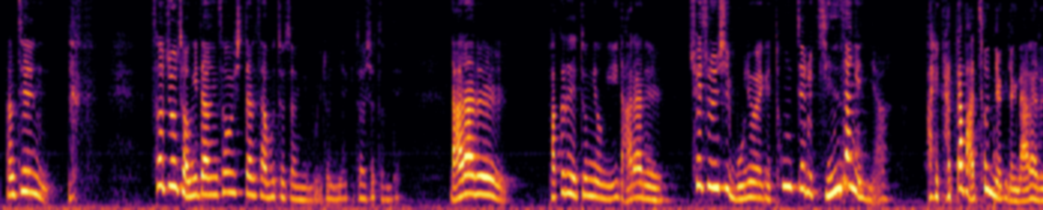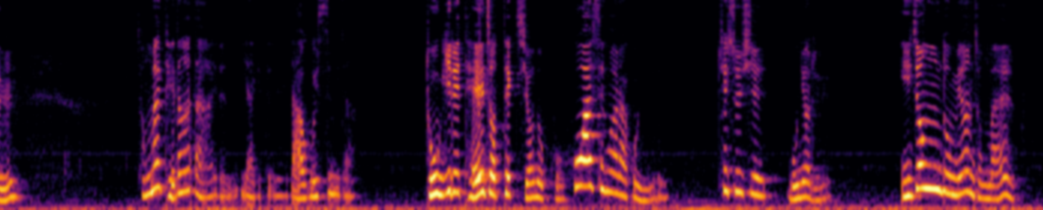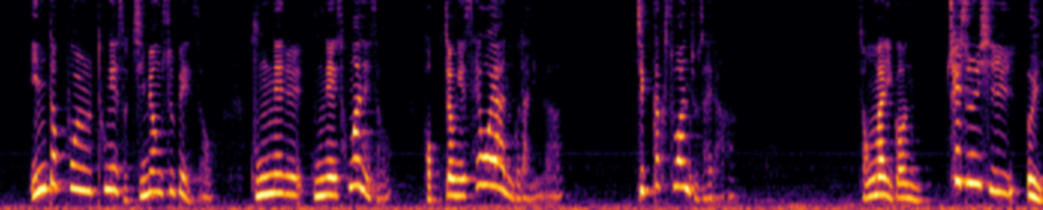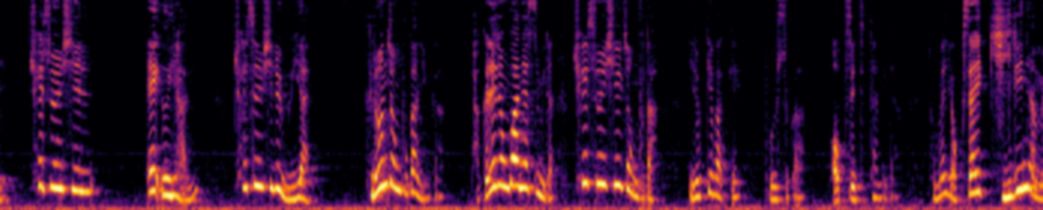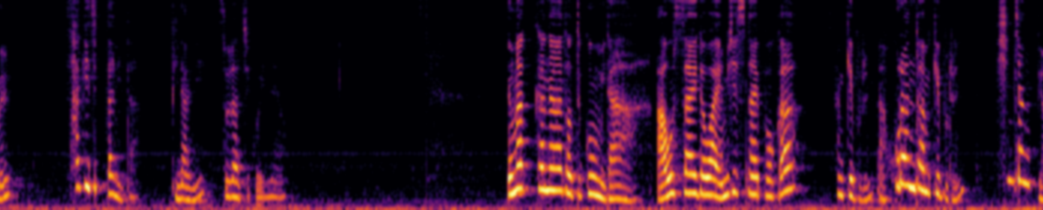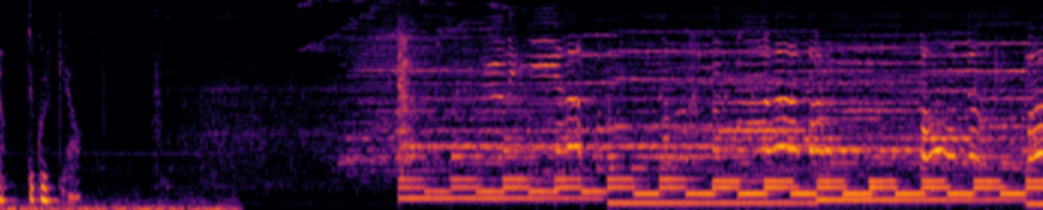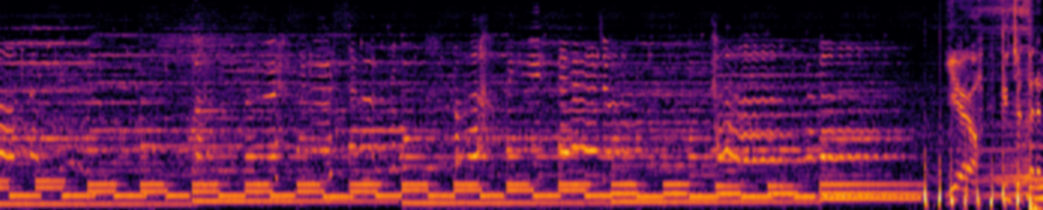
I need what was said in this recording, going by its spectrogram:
아무튼 서주 정의당 서울시당 사무처장님 뭐 이런 이야기도 하셨던데 나라를 박근혜 대통령이 나라를 최순실 모녀에게 통째로 진상했냐 아니 갖다 바쳤냐 그냥 나라를 정말 대단하다 이런 이야기들 나오고 있습니다. 독일에 대저택 지어놓고 호화 생활하고 있는 최순실 모녀를 이 정도면 정말 인터폴 통해서 지명 수배해서 국내를 국내에 송환해서 법정에 세워야 하는 것 아닌가? 즉각 소환 조사해라. 정말 이건 최순실의 최순실에 의한 최순실을 위한 그런 정부가 아닌가? 박근혜 정부 아니었습니다. 최순실 정부다. 이렇게밖에 볼 수가 없을 듯합니다. 정말 역사의 길이 남을 사기 집단이다. 비난이 쏟아지고 있네요. 음악 하나 더 듣고 옵니다. 아웃사이더와 MC 스나이퍼가 함께 부른, 아, 호란도 함께 부른 심장병 듣고 올게요.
